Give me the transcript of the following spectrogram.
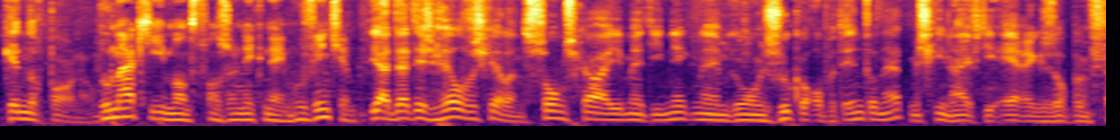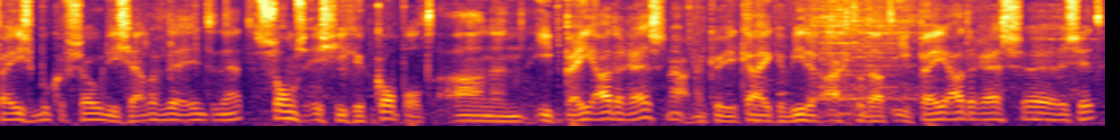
kinderporno. Hoe maak je iemand van zo'n nickname? Hoe vind je hem? Ja, dat is heel verschillend. Soms ga je met die nickname gewoon zoeken op het internet. Misschien heeft hij ergens op een Facebook of zo diezelfde internet. Soms is hij gekoppeld aan een IP-adres. Nou, dan kun je kijken wie er achter dat IP-adres zit.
